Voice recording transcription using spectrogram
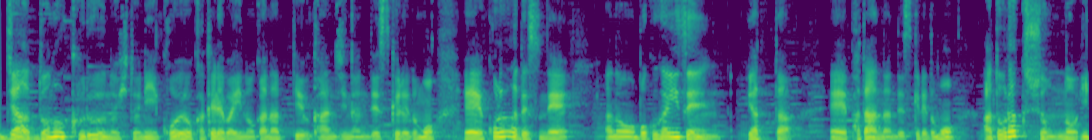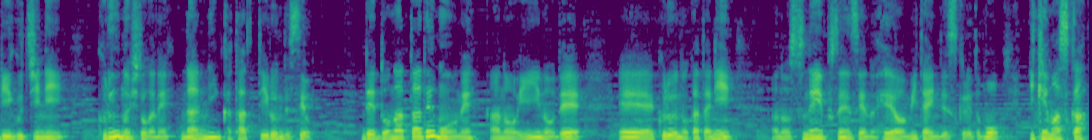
じゃあどのクルーの人に声をかければいいのかなっていう感じなんですけれども、えー、これはですねあの僕が以前やった、えー、パターンなんですけれどもアトラクションの入り口にクルーの人がね何人か立っているんですよ。でどなたでもねあのいいので、えー、クルーの方にあのスネイプ先生の部屋を見たいんですけれども行けますか？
